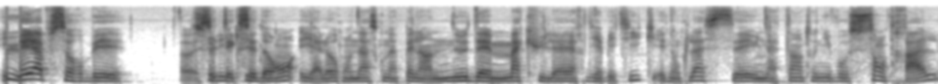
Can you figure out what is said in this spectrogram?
et réabsorber euh, cet excédent. Et alors, on a ce qu'on appelle un œdème maculaire diabétique. Et donc là, c'est une atteinte au niveau central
